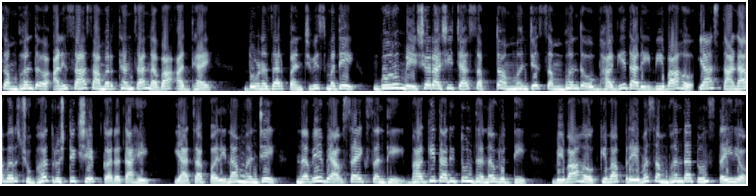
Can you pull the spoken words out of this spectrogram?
संबंध आणि सा सामर्थ्यांचा नवा अध्याय. दोन हजार पंचवीसमध्ये गुरु मेष राशीच्या सप्तम म्हणजे संबंध भागीदारी विवाह या स्थानावर शुभ दृष्टिक्षेप करत आहे. याचा परिणाम म्हणजे नवे व्यावसायिक संधी भागीदारीतून धनवृद्धी विवाह किंवा प्रेमसंबंधातून स्थैर्य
